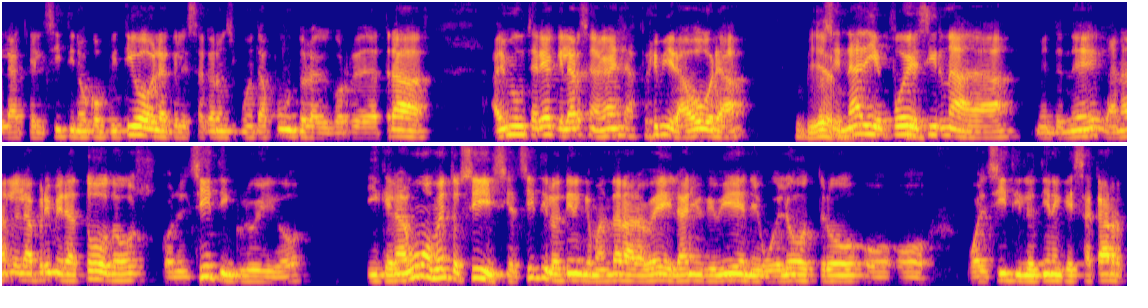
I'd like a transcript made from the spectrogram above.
la, que el City no compitió, la que le sacaron 50 puntos, la que corrió de atrás. A mí me gustaría que el Arsenal gane la Premier ahora. Entonces nadie puede decir nada, ¿me entendés? Ganarle la Premier a todos, con el City incluido, y que en algún momento sí, si el City lo tiene que mandar a la B el año que viene o el otro, o, o, el City le tiene que sacar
